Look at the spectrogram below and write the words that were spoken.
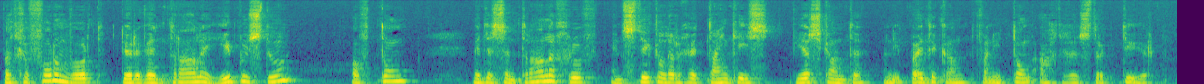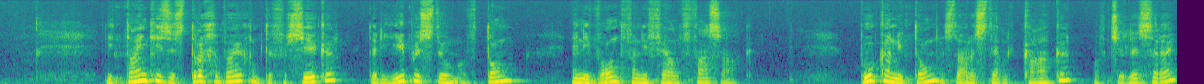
wat gevorm word deur 'n ventrale hypostoom of tong met 'n sentrale groef en stekelerige tandjies weerskante aan die buitekant van die tongagtige struktuur. Die tandjies is teruggebuig om te verseker dat die hypostoom of tong in die wond van die vel vashaak. Bo kan die tong is daar 'n stel kake of chelicerae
